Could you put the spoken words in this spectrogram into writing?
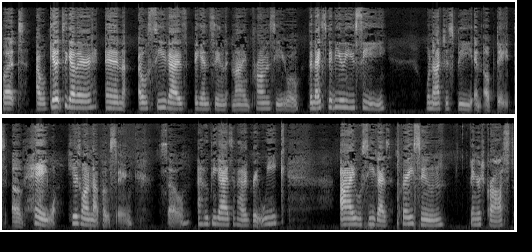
but I will get it together and I will see you guys again soon and I promise you the next video you see will not just be an update of hey here's why I'm not posting. So I hope you guys have had a great week. I will see you guys very soon. Fingers crossed.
